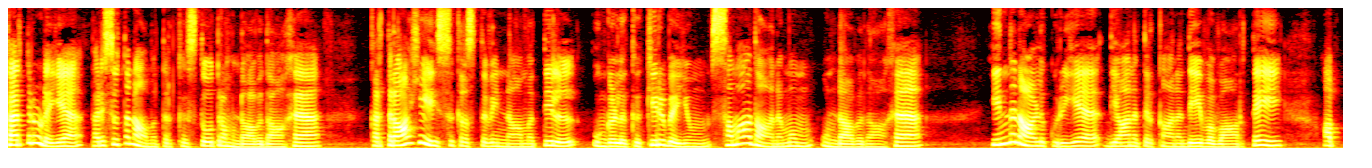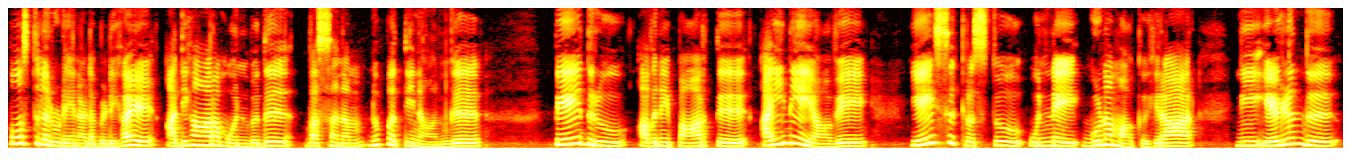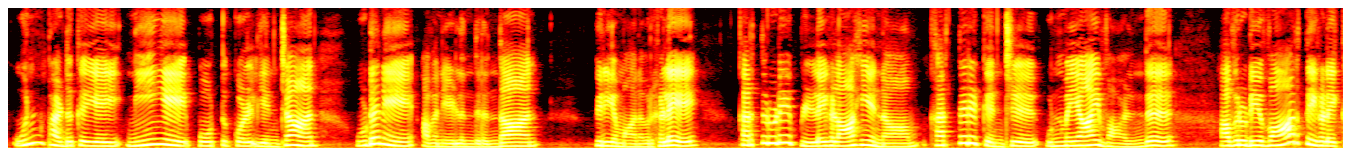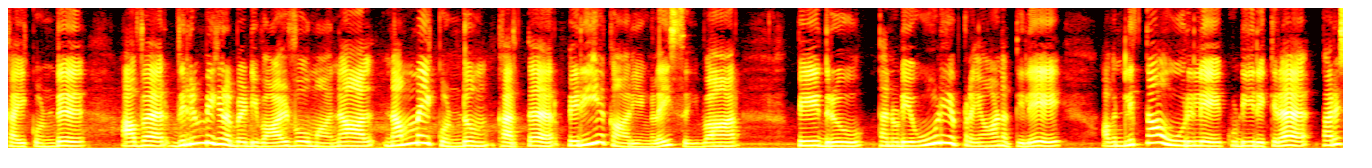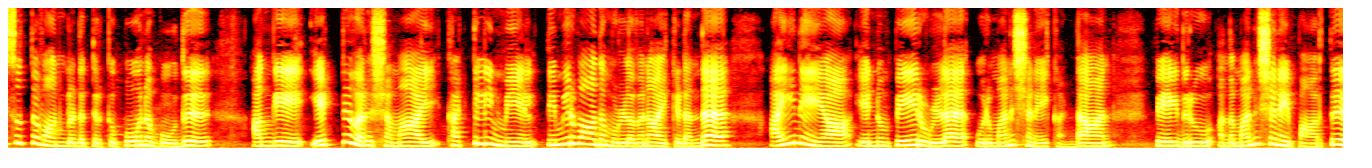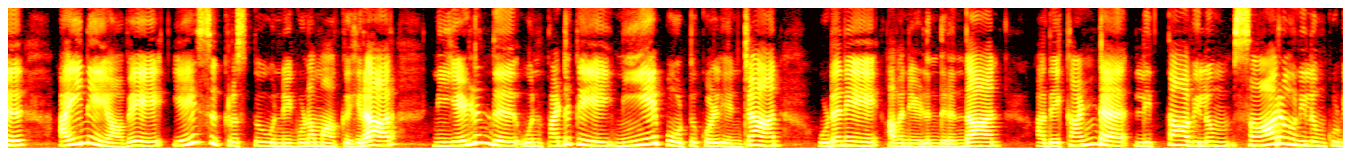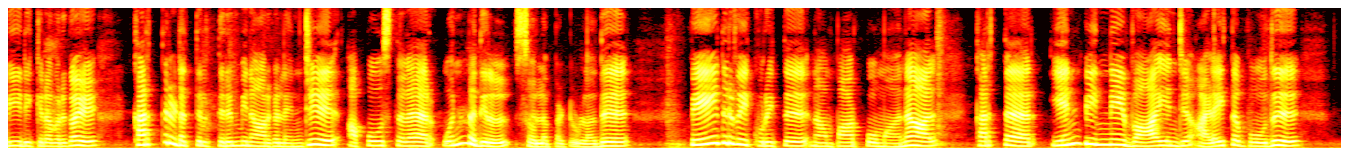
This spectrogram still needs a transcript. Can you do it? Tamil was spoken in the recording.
கர்த்தருடைய பரிசுத்த நாமத்திற்கு ஸ்தோத்திரம் உண்டாவதாக. கர்த்தராகிய இயேசு கிறிஸ்துவின் நாமத்தில் உங்களுக்கு கிருபையும் சமாதானமும் உண்டாவதாக. இந்த நாளுக்குரிய தியானத்திற்கான தேவ வார்த்தை அப்போஸ்தலருடைய நடபடிகள் அதிகாரம் ஒன்பது வசனம் முப்பத்தி நான்கு பேதுரு அவனை பார்த்து ஐனேயாவே இயேசு கிறிஸ்து உன்னை குணமாக்குகிறார். நீ எழுந்து உன் படுக்கையை நீயே போட்டுக்கொள் என்றான். உடனே அவன் எழுந்திருந்தான். பிரியமானவர்களே கர்த்தருடைய பிள்ளைகளாகிய நாம் கர்த்தருக்கென்று உண்மையாய் வாழ்ந்து அவருடைய வார்த்தைகளை கைக்கொண்டு அவர் விரும்புகிறபடி வாழ்வோமானால் நம்மை கொண்டும் கர்த்தர் பெரிய காரியங்களை செய்வார். பேத்ரு தன்னுடைய ஊழிய பிரயாணத்திலே அவன் லித்தா ஊரிலே குடியிருக்கிற பரிசுத்தவான்களிடத்திற்கு போனபோது அங்கே எட்டு வருஷமாய் கட்டிலின் மேல் திமிர்வாதம் உள்ளவனாய் கிடந்த ஐனேயா என்னும் பேருள்ள ஒரு மனுஷனை கண்டான். பேதுரு அந்த மனுஷனை பார்த்து ஐனேயாவே இயேசு கிறிஸ்து உன்னை குணமாக்குகிறார். நீ எழுந்து உன் படுக்கையை நீயே போட்டுக்கொள் என்றான். உடனே அவன் எழுந்திருந்தான். அதை கண்ட லித்தாவிலும் சாரோனிலும் குடியிருக்கிறவர்கள் கர்த்தரிடத்தில் திரும்பினார்கள் என்று அப்போஸ்தலர் ஒன்பதில் சொல்லப்பட்டுள்ளது. பேதுருவை குறித்து நாம் பார்ப்போமானால் கர்த்தர் என் பின்னே வா என்று அழைத்தபோது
